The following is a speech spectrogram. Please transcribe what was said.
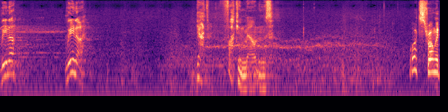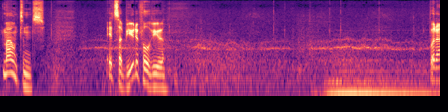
Lena? Lena! God, fucking mountains. What's wrong with mountains? It's a beautiful view. But I'm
